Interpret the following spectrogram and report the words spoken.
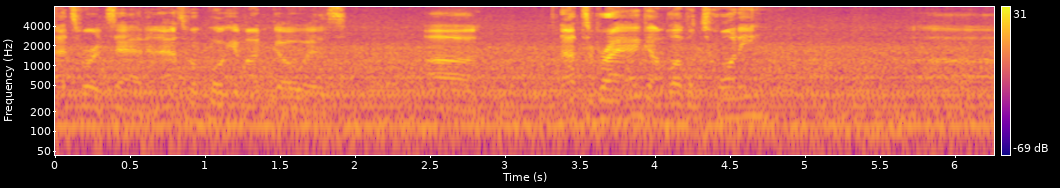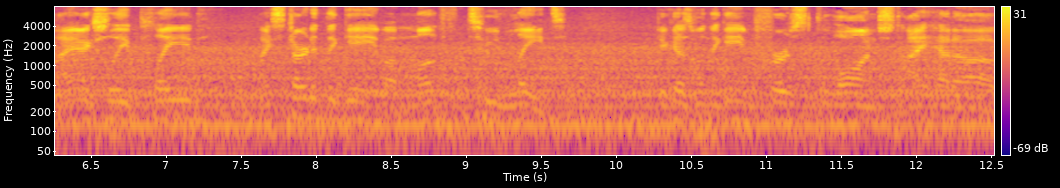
that's where it's at, and that's what Pokemon Go is. Uh, not to brag, I'm level 20. Uh, I actually played, I started the game a month too late because when the game first launched, I had a,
